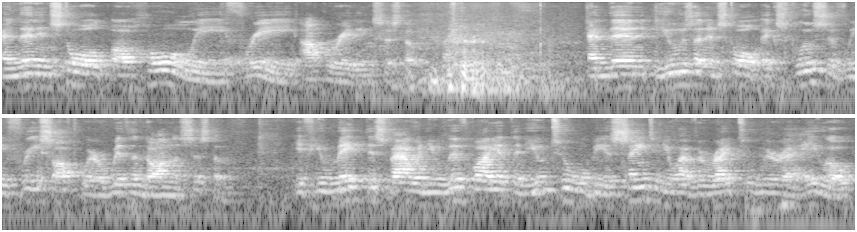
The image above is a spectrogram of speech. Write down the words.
and then install a wholly free operating system and then use and install exclusively free software with and on the system. If you make this vow and you live by it, then you too will be a saint and you'll have the right to wear a halo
